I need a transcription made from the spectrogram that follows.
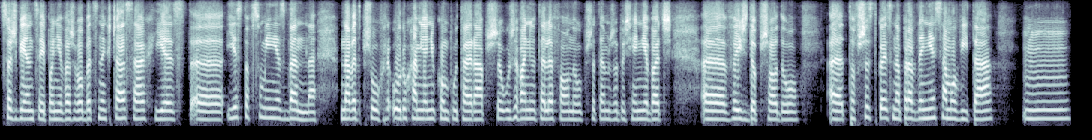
coś więcej, ponieważ w obecnych czasach jest, e, jest to w sumie niezbędne. Nawet przy uch- uruchamianiu komputera, przy używaniu telefonu, przy tym, żeby się nie bać e, wyjść do przodu. To wszystko jest naprawdę niesamowite. Mm,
